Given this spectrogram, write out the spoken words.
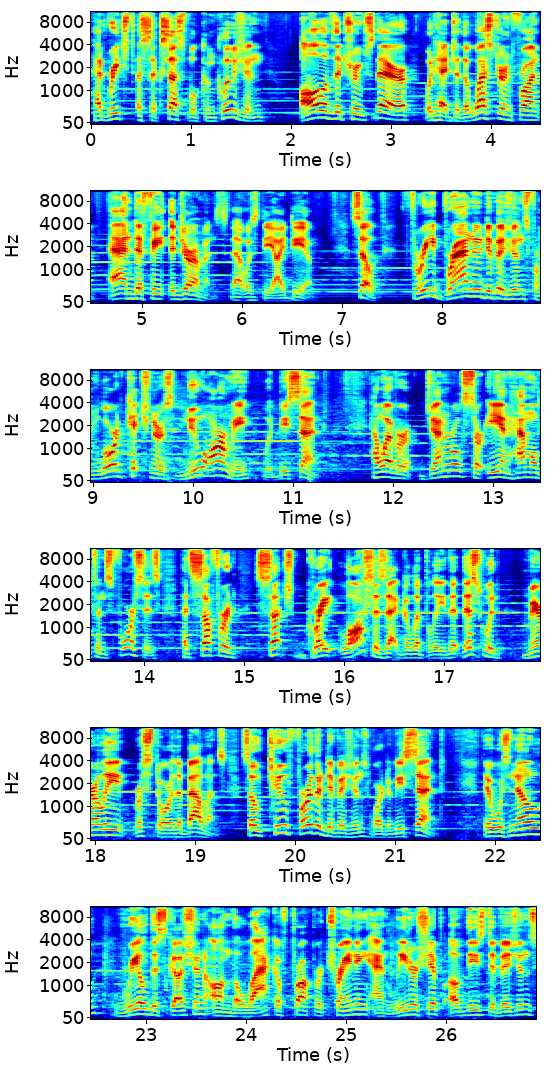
had reached a successful conclusion, all of the troops there would head to the Western Front and defeat the Germans. That was the idea. So, three brand new divisions from Lord Kitchener's new army would be sent. However, General Sir Ian Hamilton's forces had suffered such great losses at Gallipoli that this would merely restore the balance. So two further divisions were to be sent. There was no real discussion on the lack of proper training and leadership of these divisions,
